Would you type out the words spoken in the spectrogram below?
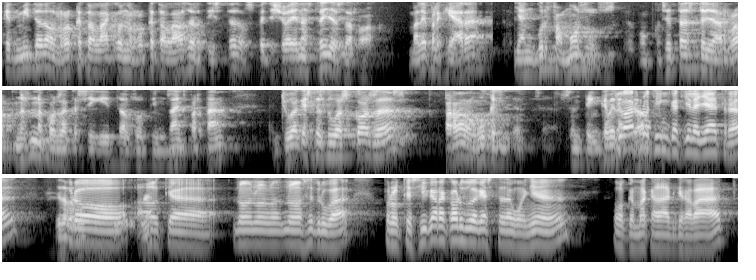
aquest mite del rock català, que en el rock català els artistes, els pets, això eren estrelles de rock. Vale? Perquè ara hi ha grups famosos. El concepte d'estrella de rock no és una cosa que sigui dels últims anys. Per tant, jugar aquestes dues coses, parla d'algú que s'entén que ve Jo ara de no tinc aquí la lletra, de Però el que... No, no, no, no la sé trobar, però el que sí que recordo d'aquesta de guanyar, o el que m'ha quedat gravat,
